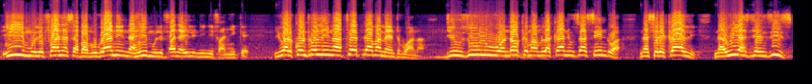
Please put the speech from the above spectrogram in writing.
hii mulifanya sababu gani na hii mulifanya ili nini ifanyike. You are controlling a fake government bwana. Jiuzulu uondoke mamlakani, usasindwa na serikali. Na we as Gen Zs,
